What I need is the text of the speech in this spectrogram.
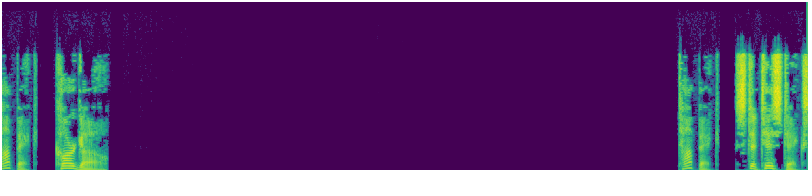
Topic: Cargo. Topic: Statistics.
